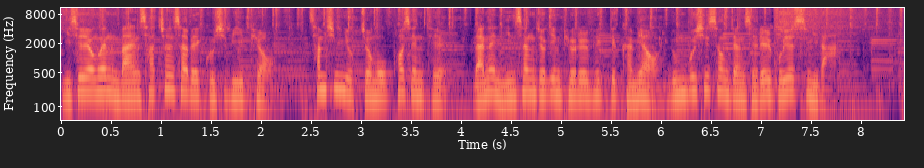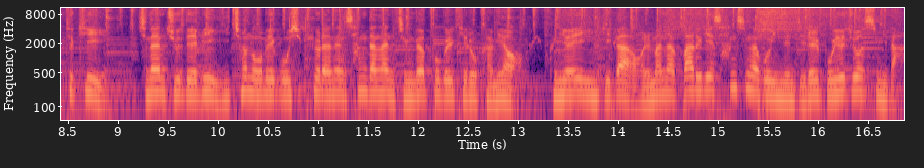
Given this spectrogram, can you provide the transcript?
이세영은 14,492표 36.5%라는 인상적인 표를 획득하며 눈부신 성장세를 보였습니다. 특히 지난주 대비 2,550표라는 상당한 증가폭을 기록하며 그녀의 인기가 얼마나 빠르게 상승하고 있는지를 보여주었습니다.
